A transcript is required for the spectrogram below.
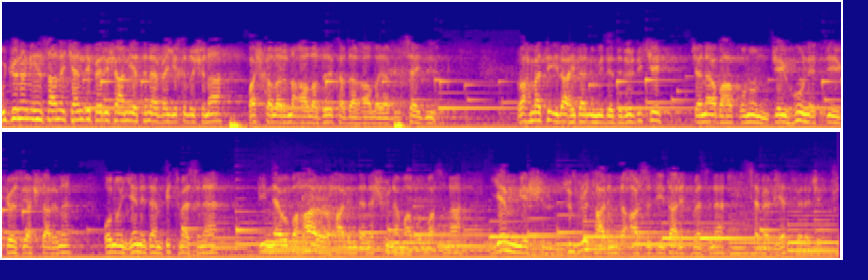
Bugünün insanı kendi perişaniyetine ve yıkılışına başkalarını ağladığı kadar ağlayabilseydi, rahmeti ilahiden ümit edilirdi ki, Cenab-ı Hak onun ceyhun ettiği gözyaşlarını, onun yeniden bitmesine, bir nevbahar halinde neşvü nema bulmasına, yemyeşil zümrüt halinde arzı didar etmesine sebebiyet verecekti.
